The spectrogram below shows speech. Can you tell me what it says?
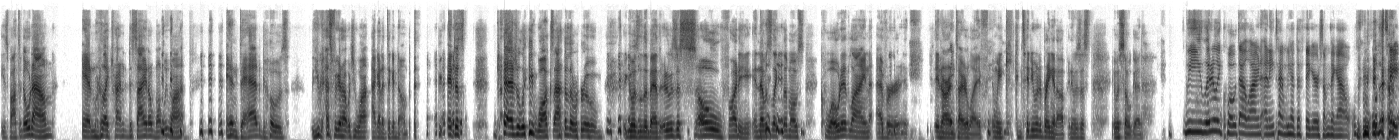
It's about to go down, and we're like trying to decide on what we want. and Dad goes, "You guys figure out what you want. I gotta take a dump." it just casually walks out of the room and goes to the bathroom. It was just so funny, and that was like the most quoted line ever. in our entire life, and we continue to bring it up, and it was just, it was so good. We literally quote that line anytime we have to figure something out. we'll just say,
